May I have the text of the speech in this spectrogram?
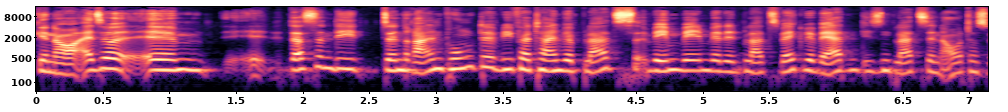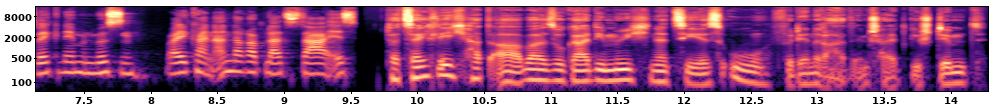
Genau, also ähm, das sind die zentralen Punkte. Wie verteilen wir Platz? Wem wählen wir den Platz weg? Wir werden diesen Platz den Autos wegnehmen müssen, weil kein anderer Platz da ist. Tatsächlich hat aber sogar die Münchner CSU für den Ratentscheid gestimmt.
